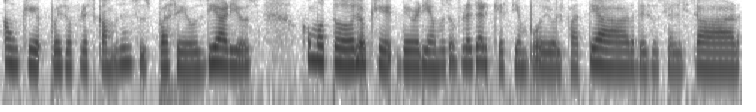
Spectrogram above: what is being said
aunque pues ofrezcamos en sus paseos diarios como todo lo que deberíamos ofrecer, que es tiempo de olfatear, de socializar,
